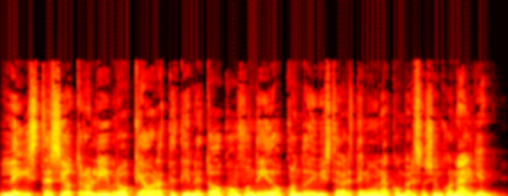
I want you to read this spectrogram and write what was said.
Leíste ese otro libro que ahora te tiene todo confundido cuando debiste haber tenido una conversación con alguien.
